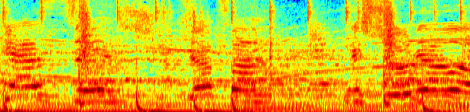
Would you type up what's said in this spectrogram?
夹子沙发，别受掉。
